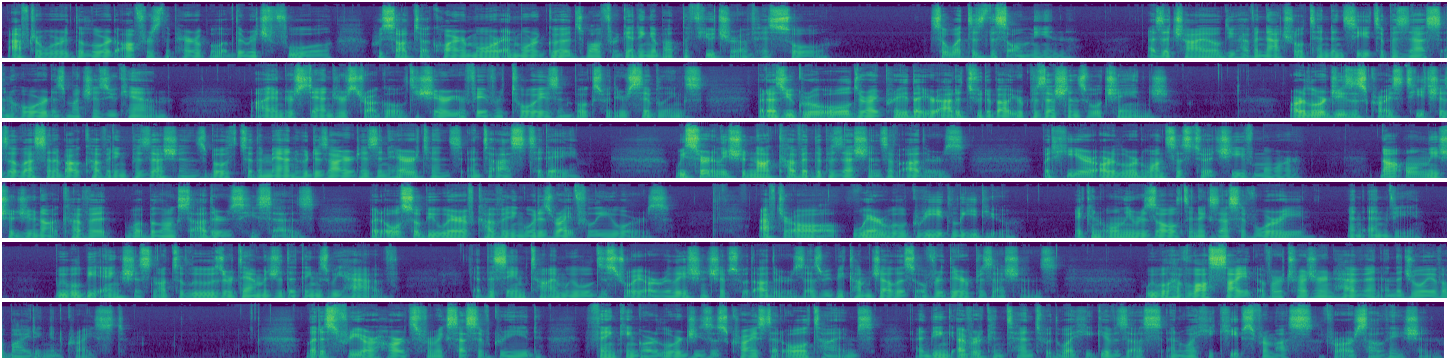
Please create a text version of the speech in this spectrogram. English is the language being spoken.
Afterward, the Lord offers the parable of the rich fool who sought to acquire more and more goods while forgetting about the future of his soul. So, what does this all mean? As a child, you have a natural tendency to possess and hoard as much as you can. I understand your struggle to share your favorite toys and books with your siblings, but as you grow older, I pray that your attitude about your possessions will change. Our Lord Jesus Christ teaches a lesson about coveting possessions both to the man who desired his inheritance and to us today. We certainly should not covet the possessions of others, but here our Lord wants us to achieve more. Not only should you not covet what belongs to others, he says, but also beware of coveting what is rightfully yours. After all, where will greed lead you? It can only result in excessive worry, and envy. We will be anxious not to lose or damage the things we have. At the same time, we will destroy our relationships with others as we become jealous over their possessions. We will have lost sight of our treasure in heaven and the joy of abiding in Christ. Let us free our hearts from excessive greed, thanking our Lord Jesus Christ at all times and being ever content with what He gives us and what He keeps from us for our salvation.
